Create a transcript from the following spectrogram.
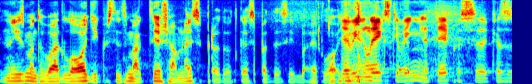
nu, izmanto vārdu loģiku, visticamāk, tiešām nesaprotot, kas patiesībā ir Ja loģika. viņi liekas, ka viņi ir tie, kas, kas,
